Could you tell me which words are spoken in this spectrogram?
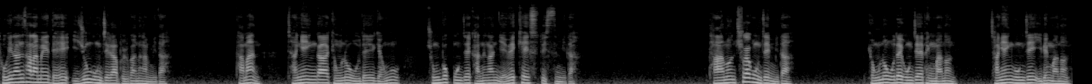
동일한 사람에 대해 이중공제가 불가능합니다. 다만 장애인과 경로 우대의 경우 중복 공제 가능한 예외 케이스도 있습니다. 다음은 추가 공제입니다. 경로 우대 공제 100만 원, 장애인 공제 200만 원,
